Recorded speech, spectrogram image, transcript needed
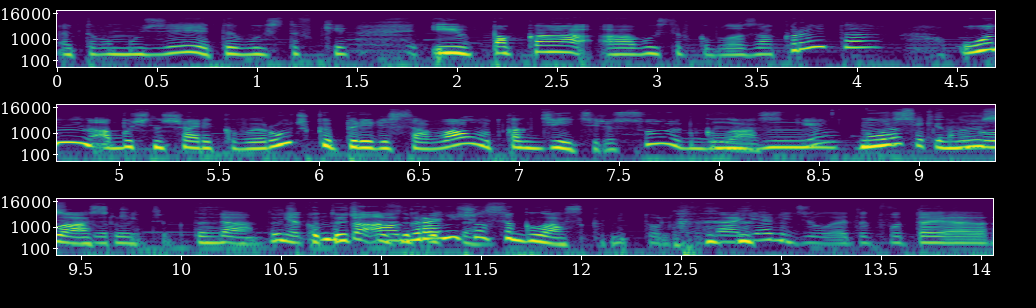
этого музея, этой выставки. И пока а, выставка была закрыта, он обычно шариковой ручкой перерисовал, вот как дети рисуют, глазки, угу. носик, глазки, там, глазки. Ротик, да. да. Точка, Нет, он точка, ограничился запятая. глазками только. Да, я видела этот вот э,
